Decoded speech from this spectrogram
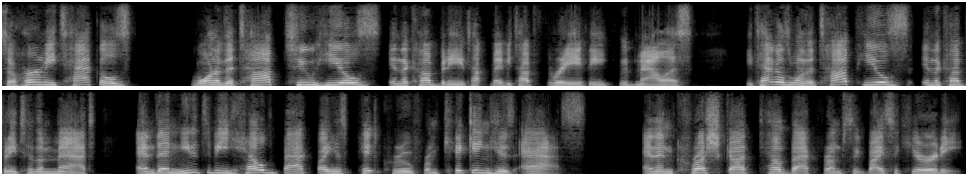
so Hermie tackles one of the top two heels in the company, top, maybe top three if you include Malice. He tackles one of the top heels in the company to the mat and then needed to be held back by his pit crew from kicking his ass. And then Crush got held back from by security.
